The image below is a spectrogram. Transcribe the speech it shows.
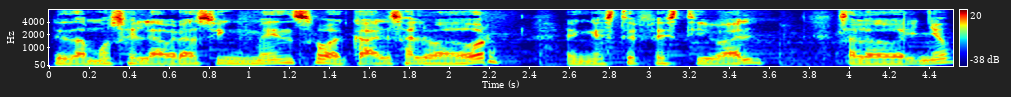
le damos el abrazo inmenso acá a El Salvador en este festival salvadoreño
